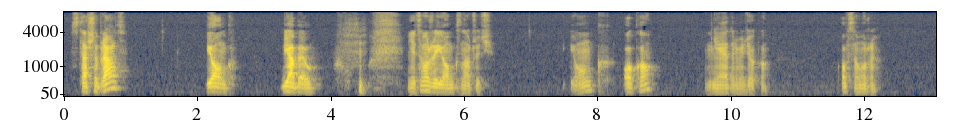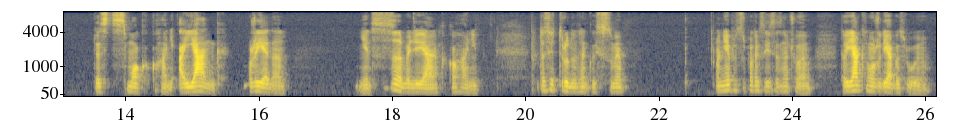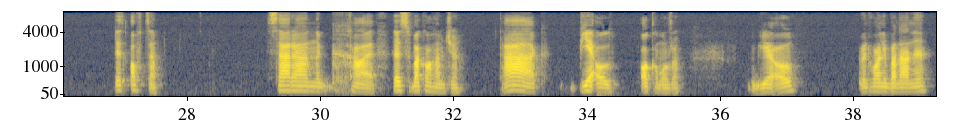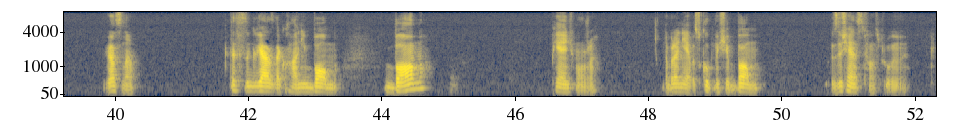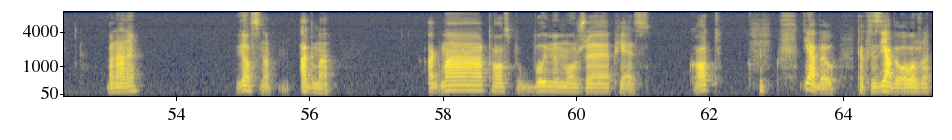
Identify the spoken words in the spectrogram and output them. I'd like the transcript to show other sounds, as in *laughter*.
Starszy brat? Jąg. Diabeł. *laughs* nie, co może jąg znaczyć? Jąg? Oko? Nie, to nie będzie oko. Owca może. To jest smok, kochani. A yang? Może jeden. Nie, co to będzie yang, kochani? Dosyć trudny ten quiz w sumie. O nie, przez przypadek coś zaznaczyłem. To jak to może diabeł spróbujmy. To jest owca. Saranghae. To jest chyba kocham cię. Tak. Bieol. Oko może. Bieol. Ewentualnie banany. Wiosna. To jest gwiazda, kochani. Bom. Bom. Pięć może. Dobra, nie, skupmy się. Bom. Zwycięstwo spróbujmy. Banany. Wiosna. Agma. Agma to spróbujmy może pies. Kot. *laughs* diabeł. Tak, to jest diabeł, o Boże.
